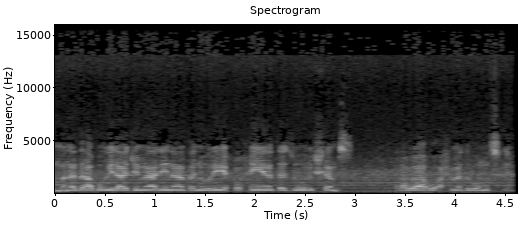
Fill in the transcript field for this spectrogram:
ثم نذهب إلى جمالنا فنريح حين تزول الشمس. رواه أحمد ومسلم.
